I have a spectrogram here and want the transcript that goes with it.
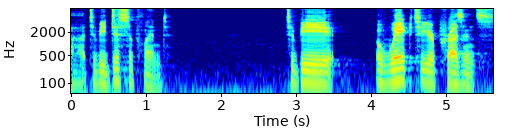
uh, to be disciplined, to be awake to your presence,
